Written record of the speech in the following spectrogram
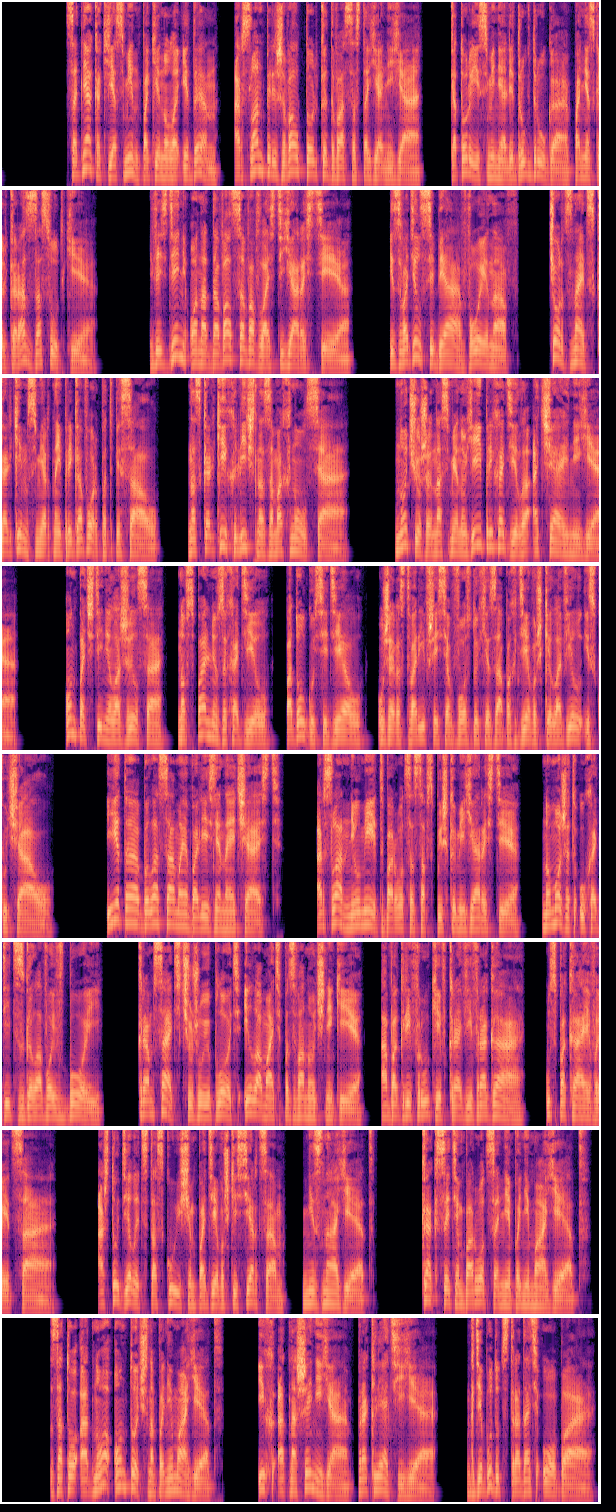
Со дня, как Ясмин покинула Иден, Арслан переживал только два состояния, которые сменяли друг друга по несколько раз за сутки. Весь день он отдавался во власть ярости. Изводил себя, воинов. Черт знает, скольким смертный приговор подписал. На скольких лично замахнулся. Ночью же на смену ей приходило отчаяние. Он почти не ложился, но в спальню заходил, подолгу сидел, уже растворившийся в воздухе запах девушки ловил и скучал. И это была самая болезненная часть. Арслан не умеет бороться со вспышками ярости, но может уходить с головой в бой, кромсать чужую плоть и ломать позвоночники, обогрев руки в крови врага, успокаивается. А что делать с тоскующим по девушке сердцем, не знает. Как с этим бороться, не понимает. Зато одно он точно понимает. Их отношения – проклятие, где будут страдать оба.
